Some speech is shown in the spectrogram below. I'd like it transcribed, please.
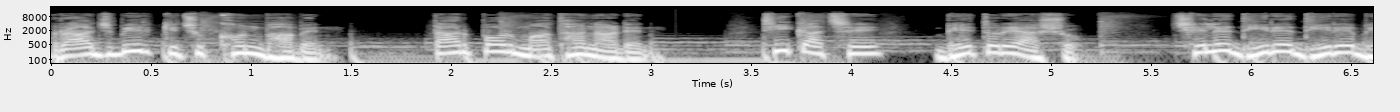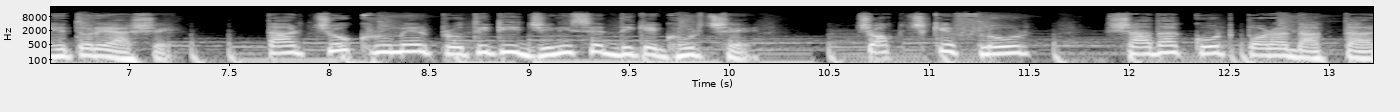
রাজবীর কিছুক্ষণ ভাবেন, তারপর মাথা নাড়েন, ঠিক আছে, ভেতরে আসো। ছেলে ধীরে ধীরে ভেতরে আসে, তার চোখ রুমের প্রতিটি জিনিসের দিকে ঘুরছে, চকচকে ফ্লোর, সাদা কোট পরা ডাক্তার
